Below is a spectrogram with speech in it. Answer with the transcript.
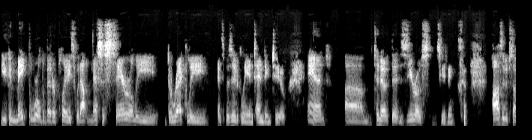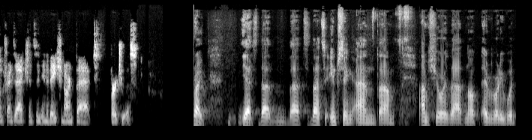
you can make the world a better place without necessarily directly and specifically intending to. And um, to note that zero, excuse me, positive sum transactions and innovation are in fact virtuous. Right. Yes, that that's that's interesting, and um, I'm sure that not everybody would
